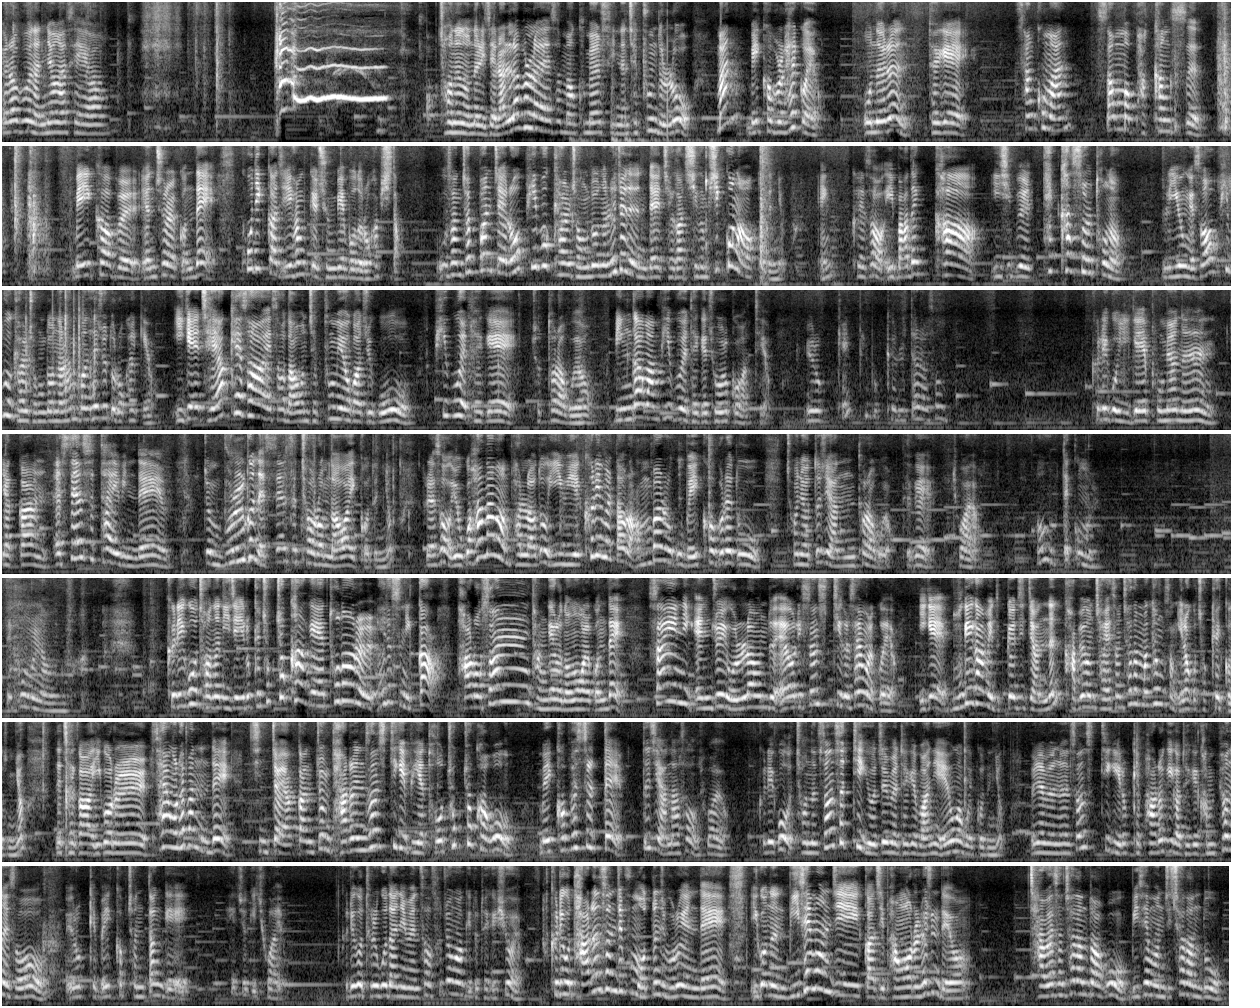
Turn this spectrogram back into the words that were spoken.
여러분 안녕하세요. 저는 오늘 이제 랄라블라에서만 구매할 수 있는 제품들로만 메이크업을 할 거예요. 오늘은 되게 상콤한 썸머 바캉스 메이크업을 연출할 건데 코디까지 함께 준비해보도록 합시다. 우선 첫 번째로 피부 결 정돈을 해줘야 되는데 제가 지금 씻고 나왔거든요. 엥? 그래서 이 마데카 21 테카솔 토너를 이용해서 피부 결 정돈을 한번 해주도록 할게요. 이게 제약회사에서 나온 제품이어가지고 피부에 되게 좋더라고요. 민감한 피부에 되게 좋을 것 같아요. 이렇게 피부 결을 따라서 그리고 이게 보면은 약간 에센스 타입인데 좀 묽은 에센스처럼 나와 있거든요. 그래서 이거 하나만 발라도 이 위에 크림을 따로 안 바르고 메이크업을 해도 전혀 뜨지 않더라고요. 되게 좋아요. 어우, 떼국물. 떼국물 나오는 거. 그리고 저는 이제 이렇게 촉촉하게 토너를 해줬으니까 바로 sun 단계로 넘어갈 건데 Scinic Enjoy All Round Airy Sun Stick을 사용할 거예요. 이게 무게감이 느껴지지 않는 가벼운 자외선 차단막 형성이라고 적혀있거든요. 근데 제가 이거를 사용을 해봤는데 진짜 약간 좀 다른 선스틱에 비해 더 촉촉하고 메이크업 했을 때 뜨지 않아서 좋아요. 그리고 저는 선스틱 요즘에 되게 많이 애용하고 있거든요. 왜냐면은 선스틱이 이렇게 바르기가 되게 간편해서 이렇게 메이크업 전 단계에 해주기 좋아요. 그리고 들고 다니면서 수정하기도 되게 쉬워요. 그리고 다른 선 제품은 어떤지 모르겠는데 이거는 미세먼지까지 방어를 해준대요. 자외선 차단도 하고 미세먼지 차단도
